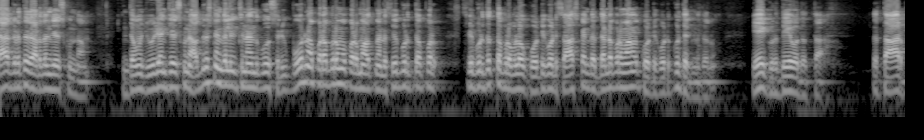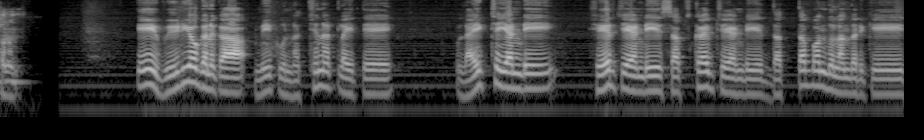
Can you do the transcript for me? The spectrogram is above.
జాగ్రత్తగా అర్థం చేసుకుందాం. ఇంతకుముందు వీడియోని చేసుకుని అదృష్టం కలిగించినందుకు శ్రీ పూర్ణ పరబ్రహ్మ పరమాత్మ శ్రీ గురుదత్త శ్రీ గురుదత్త ప్రభులో కోటి కోటి సాష్టంగ దండ ప్రమాణాలు కోటి కోటి కృతజ్ఞతలు. ఏ గురుదేవ దత్త. దత్తార్పణం. ఈ వీడియో గనుక మీకు నచ్చినట్లయితే లైక్ చేయండి షేర్ చేయండి సబ్స్క్రైబ్ చేయండి. దత్తబంధులందరికీ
